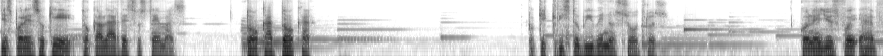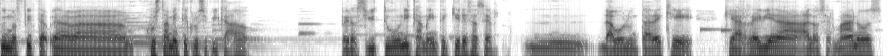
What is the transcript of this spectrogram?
Y es por eso que toca hablar de estos temas. Toca, toca. Porque Cristo vive en nosotros. Con ellos eh, fuimos justamente crucificados. Pero si tú únicamente quieres hacer Mm, la voluntad de que, que darle bien a, los hermanos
